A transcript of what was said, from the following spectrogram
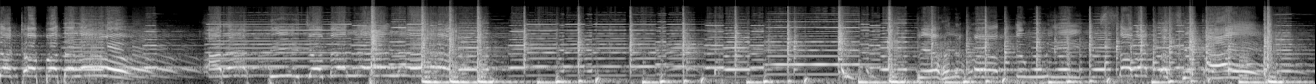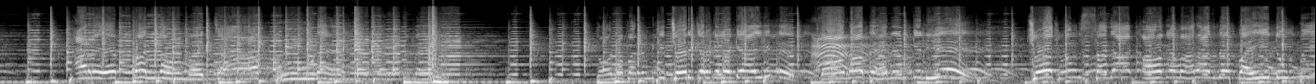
जगह बदलो। अरे तीज में ले ले। बहन को तुमने सबक सिखाए। अरे पलम जा दोनों बहन की चोरी करके लेके आई है दोनों बहनन के लिए जो तुम सजा कहोगे महाराज मैं वही दूँगी।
